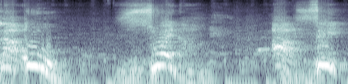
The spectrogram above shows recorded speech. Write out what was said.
La U suena así.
